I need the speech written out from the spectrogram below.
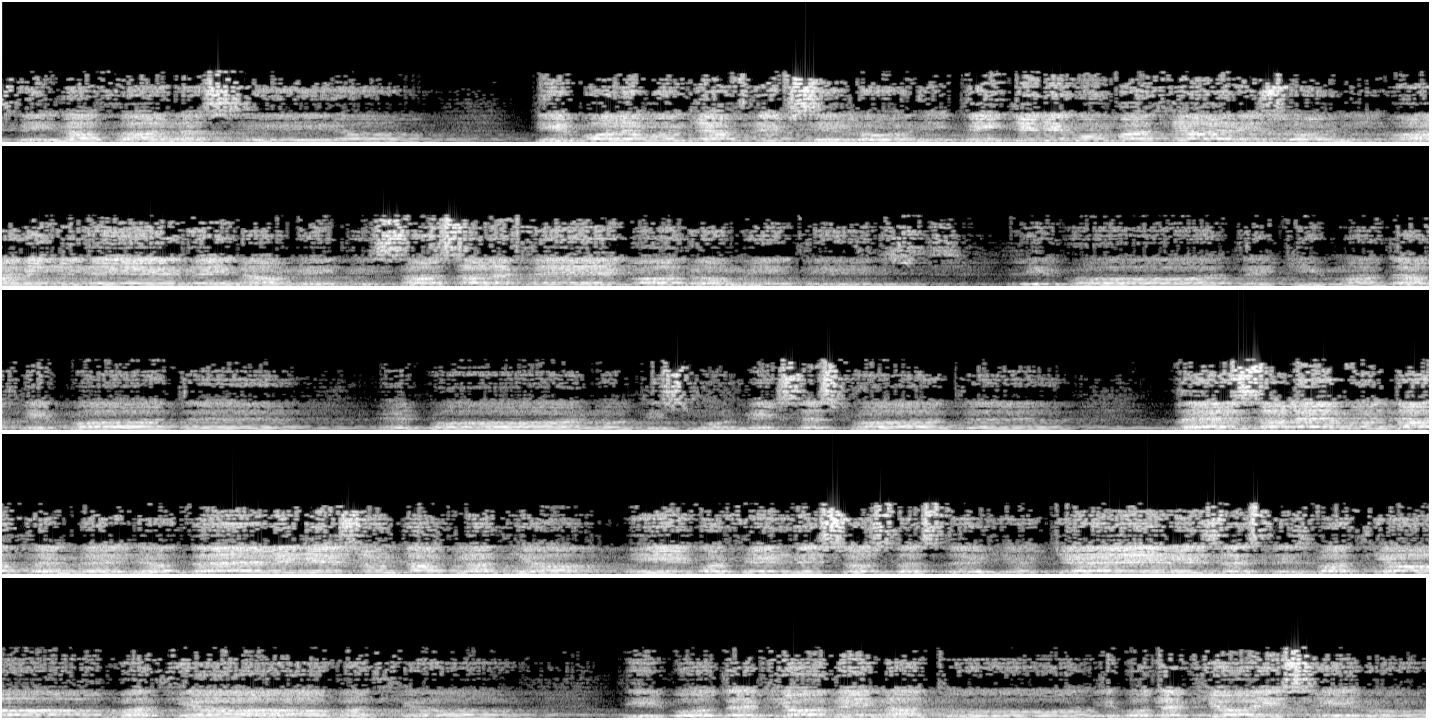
στην αθανασία. Τι πόλεμον κι αυτή ψηλώνει, την κυνηγούν βαθιά ριζώνει, άνοιγει τη δύναμη της, ασαλευτεί η οικοδομή της. Χτυπάτε κύματα, χτυπάτε, επάνω της μορνήξες πάτε. Δε σαλεύουν τα θεμέλια, δε λυγίζουν τα κλαδιά, η κορφή της ως τα αστέρια και οι ρίζες της βαθιά, βαθιά, βαθιά. Τίποτε πιο δυνατό, τίποτε πιο ισχυρό,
